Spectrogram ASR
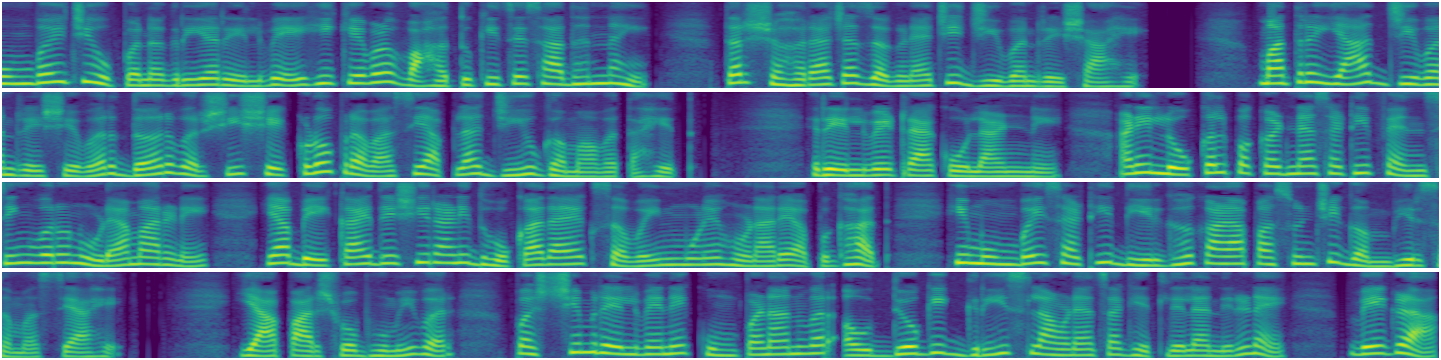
मुंबईची उपनगरीय रेल्वे ही केवळ वाहतुकीचे साधन नाही तर शहराच्या जगण्याची जीवनरेषा आहे. मात्र याच जीवनरेषेवर दरवर्षी शेकडो प्रवासी आपला जीव गमावत आहेत. रेल्वे ट्रॅक ओलांडणे आणि लोकल पकडण्यासाठी फेन्सिंगवरून उड्या मारणे या बेकायदेशीर आणि धोकादायक सवयींमुळे होणारे अपघात ही मुंबईसाठी दीर्घकाळापासूनची गंभीर समस्या आहे. या पार्श्वभूमीवर पश्चिम रेल्वेने कुंपणांवर औद्योगिक ग्रीस लावण्याचा घेतलेला निर्णय वेगळा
